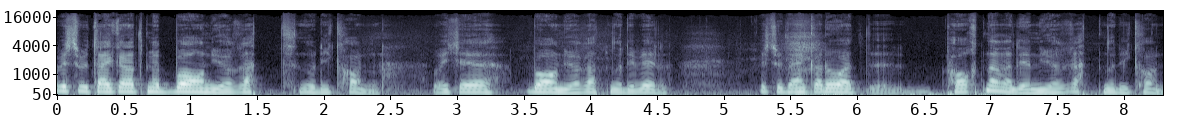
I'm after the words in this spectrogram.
Hvis du tenker dette med barn gjør rett når de kan, og ikke barn gjør rett når de vil. Hvis du tenker da at partneren din gjør rett når de kan.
